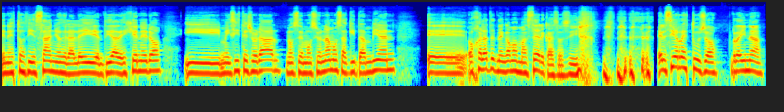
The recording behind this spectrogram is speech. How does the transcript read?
en estos 10 años de la ley de identidad de género y me hiciste llorar, nos emocionamos aquí también. Eh, ojalá te tengamos más cerca, eso sí. El cierre es tuyo, Reina.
